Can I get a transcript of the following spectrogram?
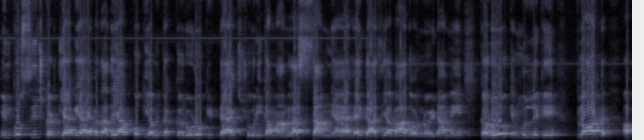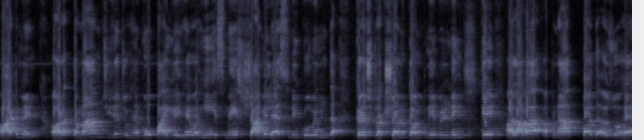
इनको सीज कर दिया गया है। बता दें आपको कि अभी तक करोड़ों की टैक्स चोरी का मामला सामने आया है। गाजियाबाद और नोएडा में करोड़ों के मूल्य के प्लॉट, अपार्टमेंट, और तमाम चीज़ें जो है वो पाई गई है। वहीं इसमें शामिल है Shri Govind construction company building के अलावा अपना पद जो है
